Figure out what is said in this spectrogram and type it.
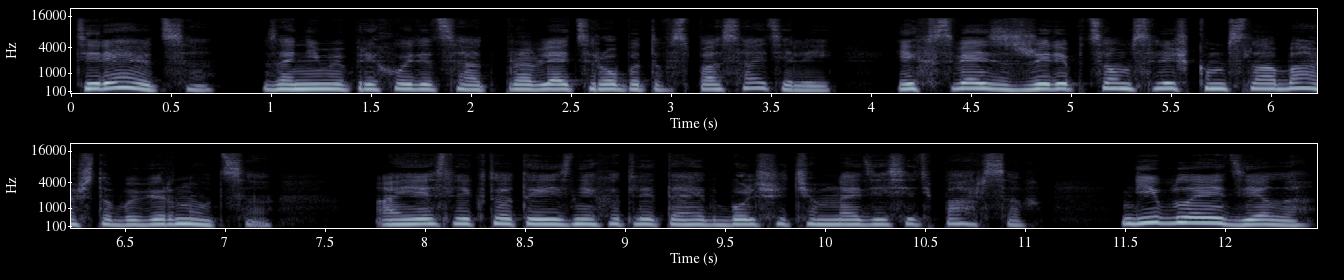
теряются, за ними приходится отправлять роботов-спасателей, их связь с жеребцом слишком слаба, чтобы вернуться. А если кто-то из них отлетает больше, чем на 10 парсов, гиблое дело,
